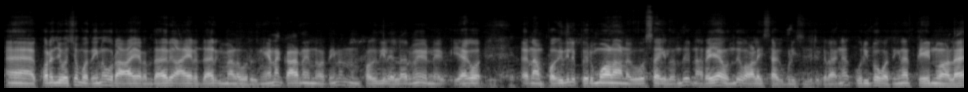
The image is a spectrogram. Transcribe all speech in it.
அஹ் குறைஞ்சபட்சம் பார்த்தீங்கன்னா ஒரு ஆயிரம் தாறு ஆயிரம் தாருக்கு மேலே வருதுங்க. ஏன்னா காரணம் என்ன பார்த்தீங்கன்னா நம்ம பகுதியில் எல்லாருமே ஏக நம்ம பகுதியில் பெரும்பாலான விவசாயிகள் வந்து நிறையா வந்து வாழை சாகுபடி செஞ்சுருக்கிறாங்க. குறிப்பாக பார்த்திங்கன்னா தேன்வாழை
